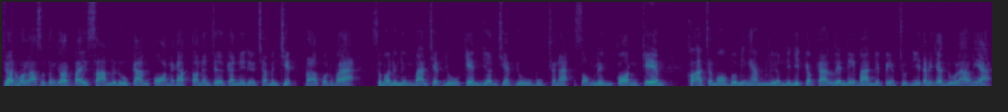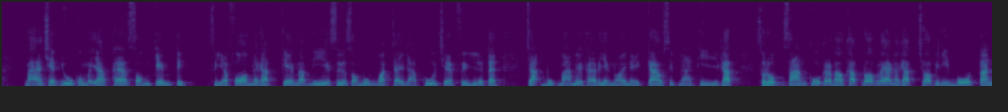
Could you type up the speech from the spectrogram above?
เจอผลล่าสุดต้องย้อนไป 3 ฤดูกาลก่อนนะครับ ตอนนั้นเจอกันในเดอะแชมเปี้ยนชิพปรากฏว่าเสมอ 1-1 บ้านเชฟยู เกมเยือนเชฟยูบุกชนะ 2-1 ก่อนเกม เขาอาจจะมองเบอร์มิงแฮมเหลื่อมนิดๆกับการเล่นในบ้านได้เปรียบจุดนี้ แต่พี่จิดดูแล้วเนี่ยแม่เชฟยูคงไม่อยากแพ้ 2 เกมติด เสียฟอร์มนะครับ เกมแบบนี้ซื้อ 2 มุมวัดใจดาบคู่เชฟฟิลด์ยูไนเต็ดจะบุกมาไม่แพ้ไปอย่างน้อยใน 90 นาทีครับ สรุป 3 คู่คาราบาวครับ รอบแรกนะครับ ชอบไปที่โบตัน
